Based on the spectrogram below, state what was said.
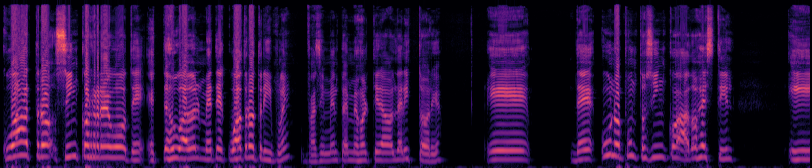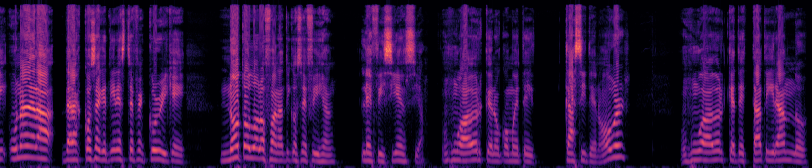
4, 5 rebotes. Este jugador mete 4 triples, fácilmente el mejor tirador de la historia. Eh, de 1.5 a 2 steals. Y una de, de, las cosas que tiene Stephen Curry, que no todos los fanáticos se fijan, la eficiencia. Un jugador que no comete casi turnovers. Un jugador que te está tirando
